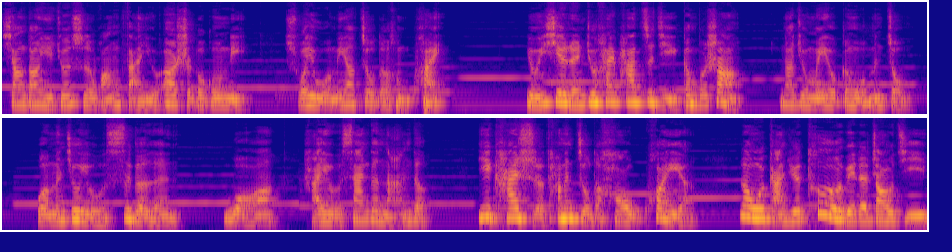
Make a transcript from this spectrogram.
相当于就是往返有二十多公里，所以我们要走得很快。有一些人就害怕自己跟不上，那就没有跟我们走。我们就有四个人，我还有三个男的。一开始他们走得好快呀，让我感觉特别的着急。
